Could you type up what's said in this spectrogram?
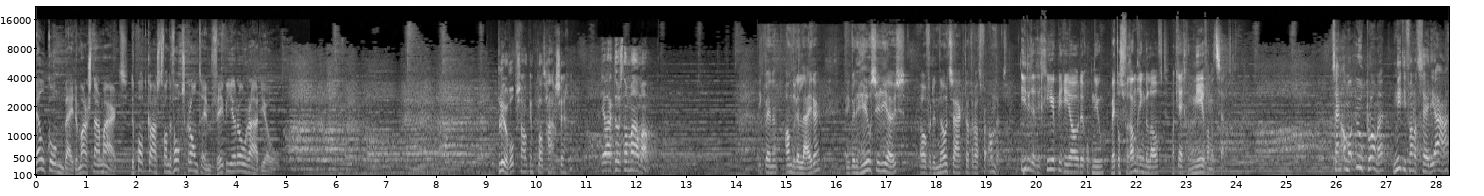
Welkom bij de Mars naar Maart, de podcast van de Volkskrant en VPRO Radio. Pleur op, zou ik in plat Haag zeggen. Ja, ik doe eens normaal, man. Ik ben een andere leider en ik ben heel serieus over de noodzaak dat er wat verandert. Iedere regeerperiode opnieuw werd ons verandering beloofd, maar kregen we meer van hetzelfde. Het zijn allemaal uw plannen, niet die van het CDA,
